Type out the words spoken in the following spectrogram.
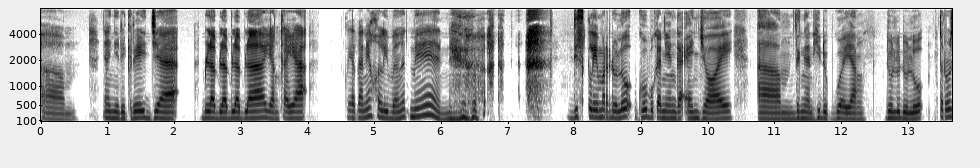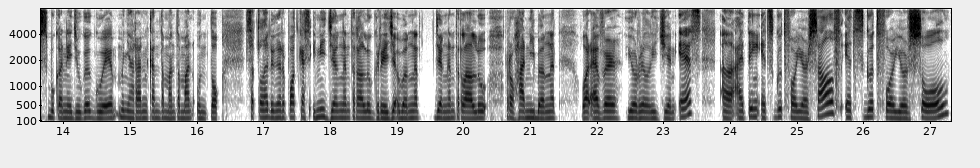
um, nyanyi di gereja bla bla bla bla yang kayak kelihatannya holy banget men. Disclaimer dulu, gue bukan yang gak enjoy um, dengan hidup gue yang dulu-dulu. Terus bukannya juga gue menyarankan teman-teman untuk setelah dengar podcast ini jangan terlalu gereja banget, jangan terlalu rohani banget. Whatever your religion is, uh, I think it's good for yourself, it's good for your soul.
